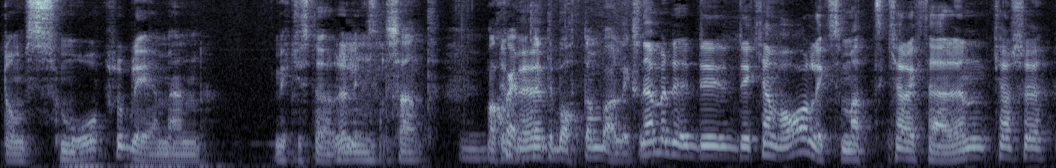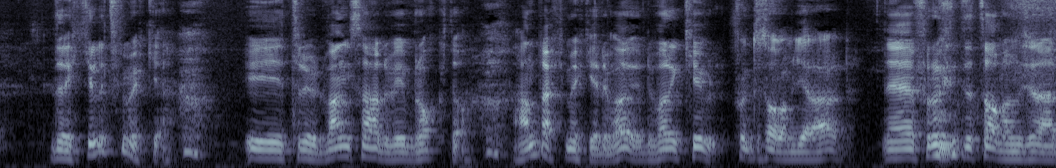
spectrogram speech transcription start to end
de små problemen mycket större liksom. Mm, sant. Man Det skämtar behöver- inte bort dem bara liksom. Nej men det, det, det kan vara liksom att karaktären kanske dricker lite för mycket. I Trudvang så hade vi Brock då. Han drack mycket, det var, det var kul. Får inte tala om Gerard. Eh, För att inte tala om Gerard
